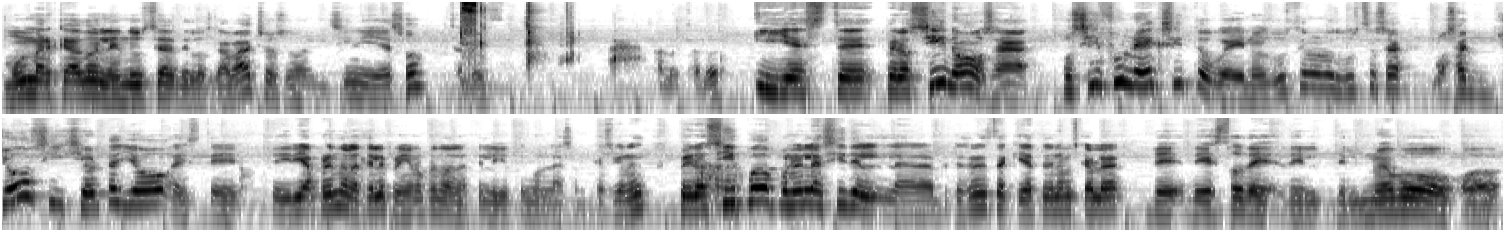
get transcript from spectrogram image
muy marcado en la industria de los gabachos, ¿no? El cine y eso. Salud. Ah, salud, salud. Y este, pero sí, ¿no? O sea, pues sí fue un éxito, güey. Nos guste o no nos guste. O sea, o sea, yo sí, si ahorita yo, este, te diría, prendo la tele, pero yo no prendo la tele, yo tengo las aplicaciones. Pero sí puedo ponerle así de la aplicación esta que ya tenemos que hablar de, de esto de, del nuevo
